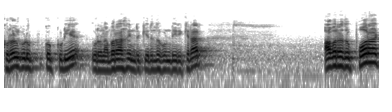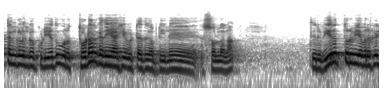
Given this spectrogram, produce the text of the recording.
குரல் கொடுக்கக்கூடிய ஒரு நபராக இன்றைக்கு இருந்து கொண்டிருக்கிறார். அவரது போராட்டங்களுங்கக்கூடியது ஒரு தொடர்கதையாகிவிட்டது அப்படின்னு சொல்லலாம். திரு வீரத்துறவி அவர்கள்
